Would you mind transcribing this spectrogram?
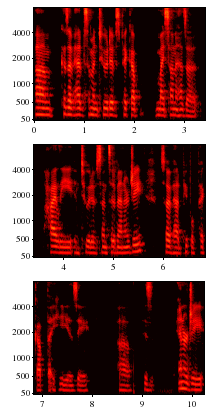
because um, I've had some intuitives pick up. My son has a highly intuitive, sensitive energy, so I've had people pick up that he is a uh, his energy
